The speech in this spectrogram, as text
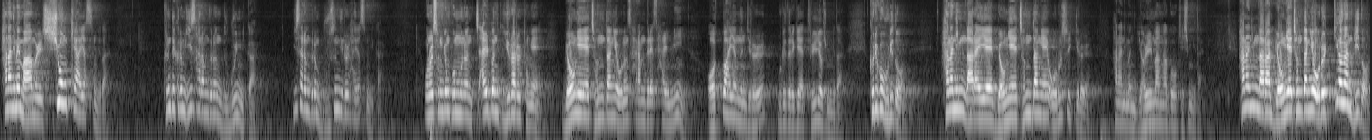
하나님의 마음을 시원케 하였습니다. 그런데 그럼 이 사람들은 누구입니까? 이 사람들은 무슨 일을 하였습니까? 오늘 성경 본문은 짧은 일화를 통해 명예의 전당에 오는 사람들의 삶이 어떠하였는지를 우리들에게 들려줍니다. 그리고 우리도 하나님 나라의 명예의 전당에 오를 수 있기를 하나님은 열망하고 계십니다. 하나님 나라 명예 전당에 오를 뛰어난 리더,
